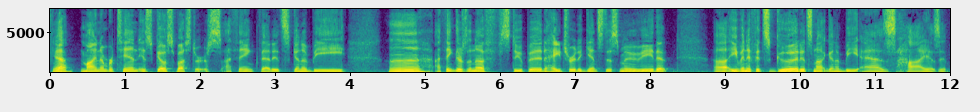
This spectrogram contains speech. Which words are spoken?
see. Yeah, my number 10 is Ghostbusters. I think that it's going to be. Uh, I think there's enough stupid hatred against this movie that uh, even if it's good, it's not going to be as high as it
